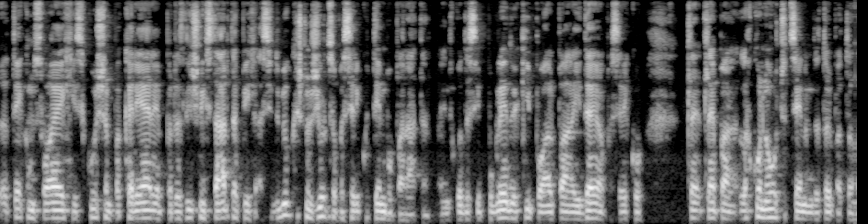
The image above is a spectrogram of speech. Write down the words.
eh, tekom svojih izkušenj, pa karijere pri različnih startupih, a si dobil kakšno živco, pa si rekel, tem bo parata. In tako da si pogledal ekipo ali pa idejo, pa si rekel, tle, tle pa lahko naučil cenim, da to je pa to.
